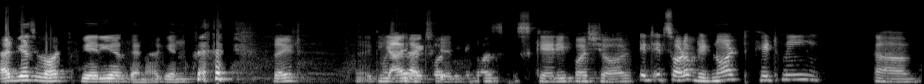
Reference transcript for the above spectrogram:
That gets a lot scarier then again, right? It must Yeah, be a yeah, lot it was scary. it was scary for sure. It it sort of did not hit me um,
